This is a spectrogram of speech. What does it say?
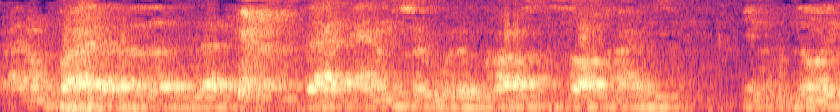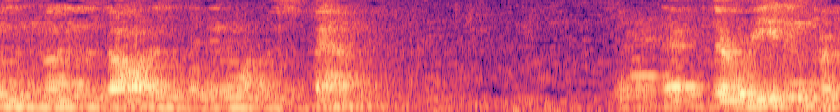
I don't buy that. Uh, that. That answer would have cost us all kinds, you know, millions and millions of dollars that they didn't want to spend. The, the reason for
